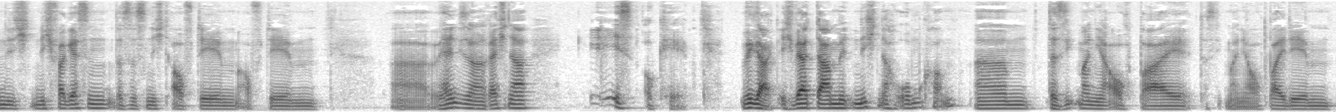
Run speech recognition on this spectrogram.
Nicht, nicht vergessen, dass es nicht auf dem, auf dem äh, Handy, sondern Rechner ist okay. Wie gesagt, ich werde damit nicht nach oben kommen. Ähm, das sieht man ja auch bei, das sieht man ja auch bei dem,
